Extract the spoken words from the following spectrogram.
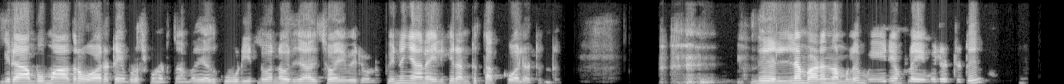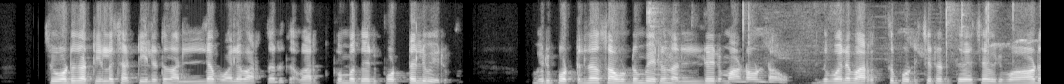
ഗ്രാമ്പും മാത്രം ഓരോ ടേബിൾ സ്പൂൺ എടുത്താൽ മതി. അത് കൂടിയിട്ട് പറഞ്ഞാൽ ഒരു ജാതി ചോയ വരുള്ളൂ. പിന്നെ ഞാൻ അതിലേക്ക് രണ്ട് തക്കോല ഇട്ടിട്ടുണ്ട്. ഇതെല്ലാം പാടെ നമ്മൾ മീഡിയം ഫ്ലെയിമിലിട്ടിട്ട് ചൂട് കട്ടിയുള്ള ചട്ടിയിലിട്ട് നല്ല പോലെ വറുത്തെടുക്കുക. വറുക്കുമ്പോൾ ഇതൊരു പൊട്ടൽ വരും. ഒരു പൊട്ടലിന്റെ സൗണ്ടും വരും. നല്ലൊരു മണം ഉണ്ടാവും. ഇതുപോലെ വറുത്ത് പൊടിച്ചിട്ട് എടുത്ത് വെച്ചാൽ ഒരുപാട്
